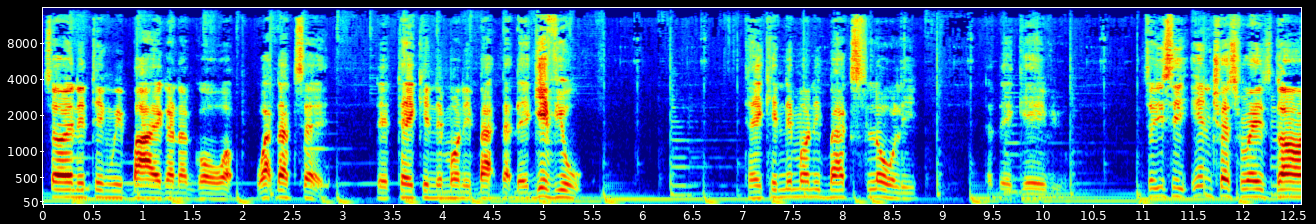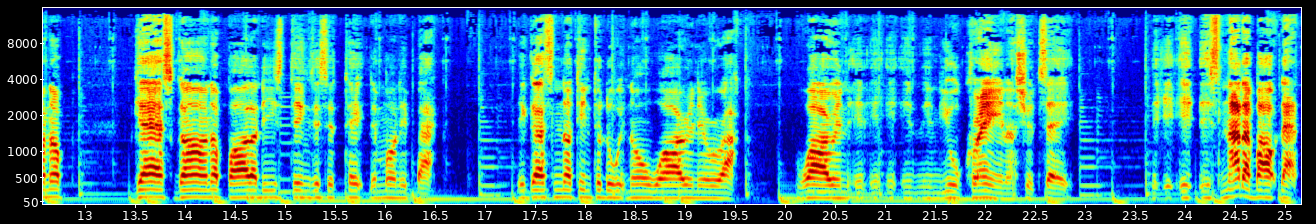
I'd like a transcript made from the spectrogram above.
so anything we buy gonna go up. What that say? They're taking the money back that they give you. Taking the money back slowly that they gave you. So you see, interest rates gone up, gas gone up, all of these things. They said take the money back. It got nothing to do with no war in Iraq, war in, in, in, in Ukraine, I should say. It, it, it's not about that.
